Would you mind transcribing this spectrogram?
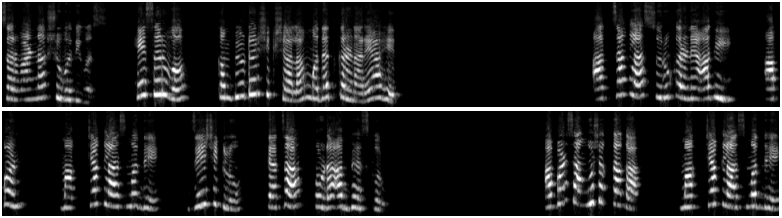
सर्वांना शुभ दिवस. हे सर्व कम्प्युटर शिक्षाला मदत करणारे आहेत. आजचा क्लास सुरू करण्याआधी आपण मागच्या क्लासमध्ये जे शिकलो त्याचा थोडा अभ्यास करू. आपण सांगू शकता का मागच्या क्लासमध्ये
